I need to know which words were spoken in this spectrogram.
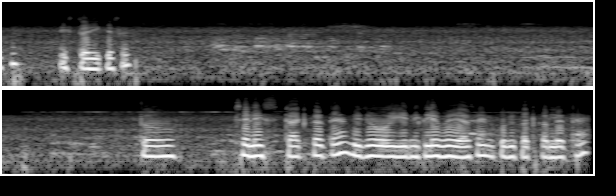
ओके। इस तरीके से। तो चलिए स्टार्ट करते हैं। अभी जो ये निकले हुए ऐसे इनको भी कट कर लेते हैं।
